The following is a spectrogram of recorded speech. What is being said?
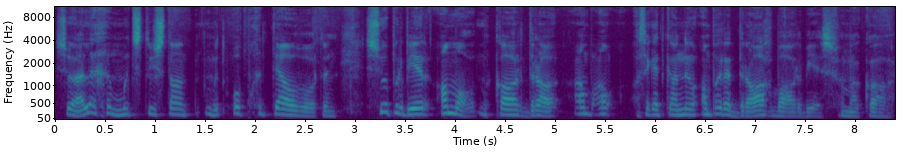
So hulle gemoedstoestand moet opgetel word en so probeer almal mekaar dra am, am, as ek dit kan noem amper 'n draagbaar wees vir mekaar.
